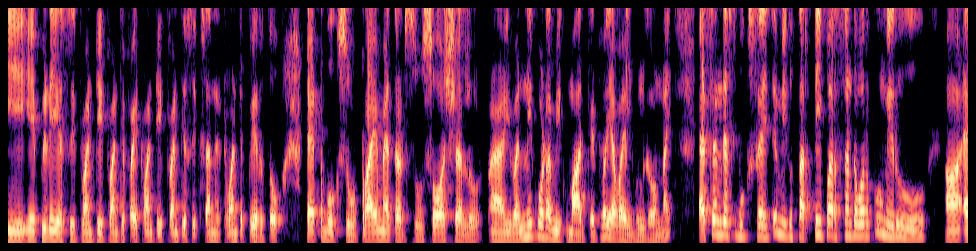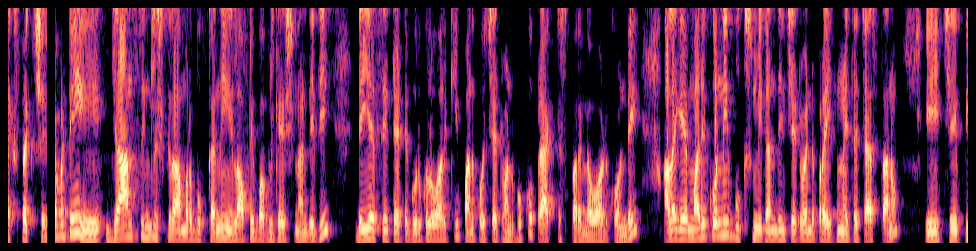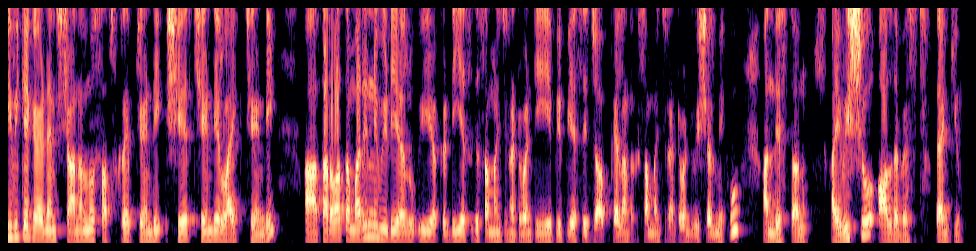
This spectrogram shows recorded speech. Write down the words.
ఈ APDSC twenty twenty five twenty twenty six అనేటువంటి పేరుతో TET books tri methods social ఇవన్నీ కూడా మీకు మార్కెట్లో అవైలబుల్గా ఉన్నాయి. ఎస్ఎండ్ఎస్ బుక్స్ అయితే మీకు థర్టీ పర్సెంట్ వరకు మీరు ఎక్స్పెక్ట్ చేయి. కాబట్టి జాన్స్ ఇంగ్లీష్ గ్రామర్ బుక్ అని లాఫ్టీ పబ్లికేషన్ అండి ఇది. డిఎస్సి టెట్ గురుకుల వారికి పనికొచ్చేటువంటి బుక్ ప్రాక్టీస్ పరంగా వాడుకోండి. అలాగే మరికొన్ని బుక్స్ మీకు అందించేటువంటి ప్రయత్నం అయితే చేస్తాను. ఈ పీవీకే గైడెన్స్ ఛానల్ను సబ్స్క్రైబ్ చేయండి షేర్ చేయండి లైక్ చేయండి. ఆ తర్వాత మరిన్ని వీడియోలు ఈ యొక్క డిఎస్సికి సంబంధించినటువంటి ఏపీఎస్సి జాబ్ క్యాలెండర్కి సంబంధించినటువంటి విషయాలు మీకు అందిస్తాను. I wish you all the best thank you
